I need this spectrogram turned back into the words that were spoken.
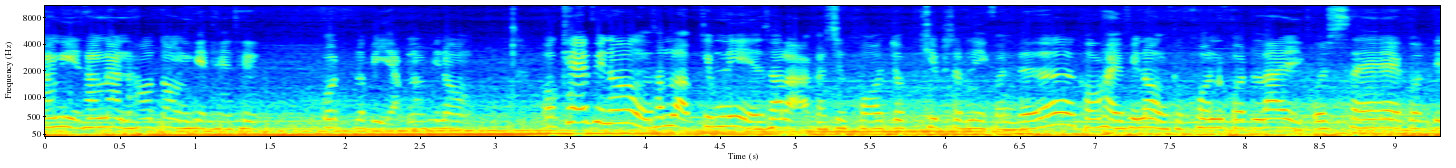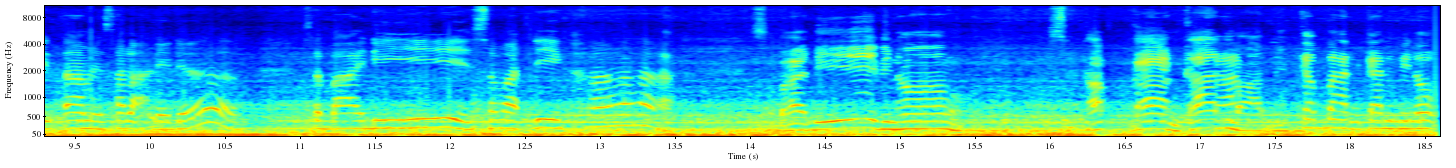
ทั้งนี้ทั้งนั้นเฮาต้องเฮ็ดให้ถึกกฎระเบียบเนาะพี่น้อง โอเคพี่น้องสำหรับคลิปนี้สละก็สิขอจบคลิปสำนี้ก่อนเด้อขอให้พี่น้องทุกคนกดไลค์กดแชร์กดติดตามในสละนี่เด้อสบายดี สวัสดีค่ะสบายดีพี่น้องครับก้านก้านบาทนี่กลับบ้านกันพี่น้อง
